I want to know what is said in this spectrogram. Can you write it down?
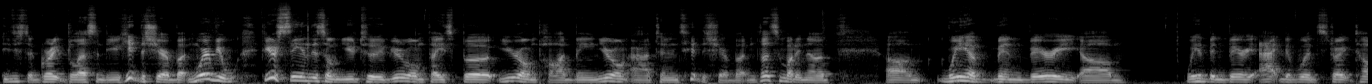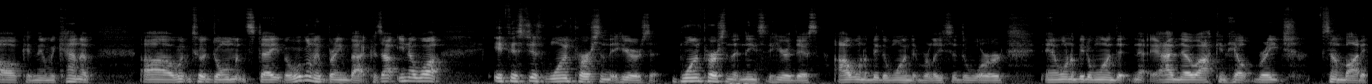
just a great blessing to you. Hit the share button wherever you. If you're seeing this on YouTube, you're on Facebook, you're on Podbean, you're on iTunes. Hit the share button. Let somebody know. Um, we have been very um, we have been very active with Straight Talk, and then we kind of uh, went into a dormant state. But we're going to bring back because you know what if it's just one person that hears it, one person that needs to hear this, I want to be the one that releases the word, and I want to be the one that I know I can help reach somebody.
